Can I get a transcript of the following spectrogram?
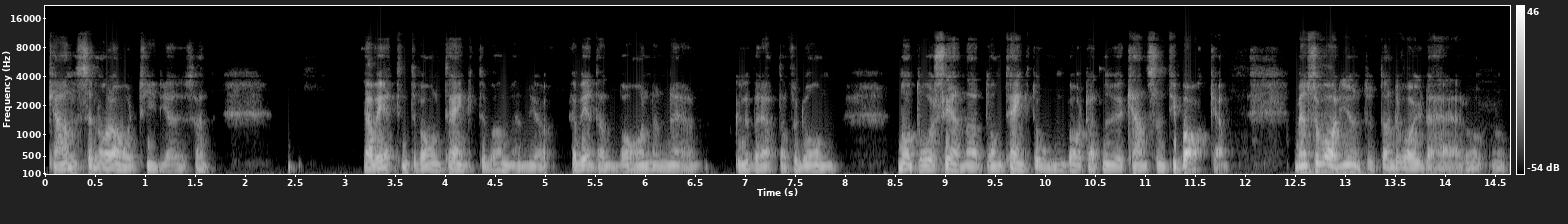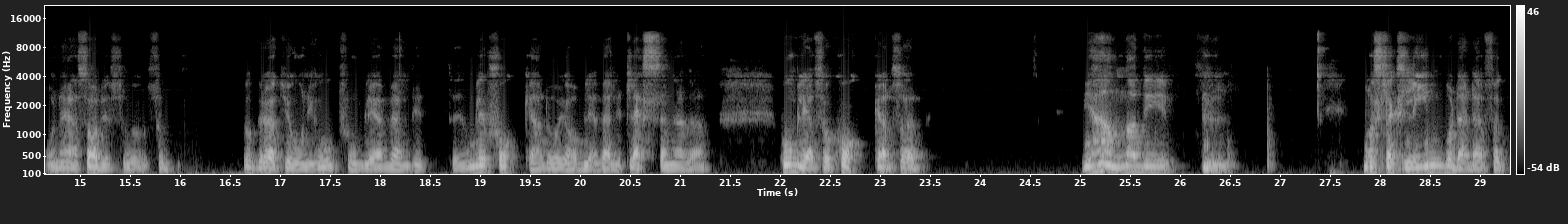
cancer några år tidigare så att jag vet inte vad hon tänkte va, men jag, jag vet att barnen, när jag skulle berätta för dem något år senare att de tänkte omedelbart att nu är cancern tillbaka. Men så var det ju inte utan det var ju det här. Och, och när jag sa det så, så, så bröt ju hon ihop för hon blev väldigt eh, hon blev chockad och jag blev väldigt ledsen över att hon blev så chockad. Så att vi hamnade i någon slags limbo där därför att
